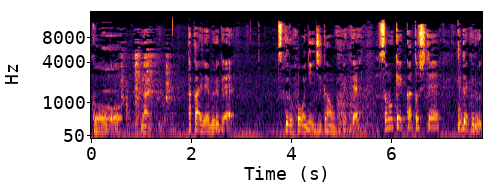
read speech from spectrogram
こうな高いレベルで作る方に時間をかけてその結果として出てくる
